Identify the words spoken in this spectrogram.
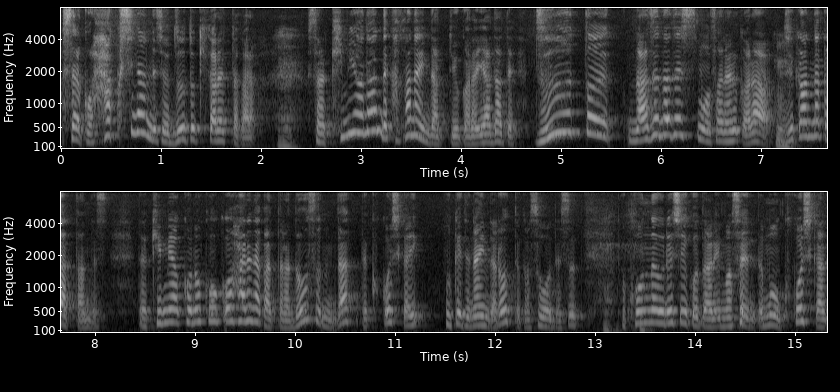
そしたらこれ白紙なんですよずっと聞かれてたから、ええそしたら「君はなんで書かないんだ」って言うから「いやだってずーっとなぜなぜ質問されるから時間なかったんです」だから君はこの高校入れなかったらどうするんだ?」って「ここしかい受けてないんだろ?」って言うから「そうです」こんな嬉しいことありません」ってもうここしか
